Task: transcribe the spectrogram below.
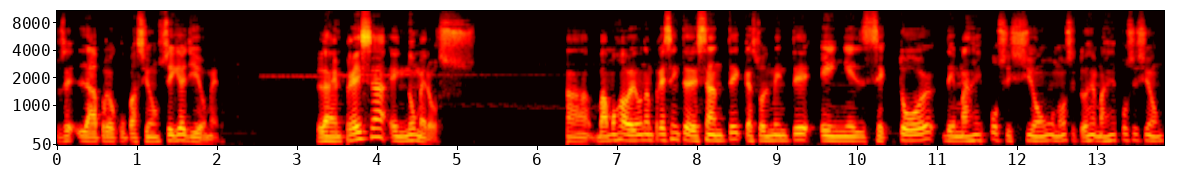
Entonces, la preocupación sigue allí, Homero. La empresa en números. Ah, vamos a ver una empresa interesante casualmente en el sector de más exposición, unos sectores de más exposición,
